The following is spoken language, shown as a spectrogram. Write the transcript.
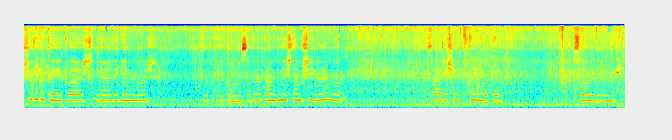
Şurada da kayıklar, ileride gemi var. Çok büyük olmasa da. Ben güneşten bir şey göremiyorum. Sadece şöyle tutayım bakayım. Sonra görünür.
